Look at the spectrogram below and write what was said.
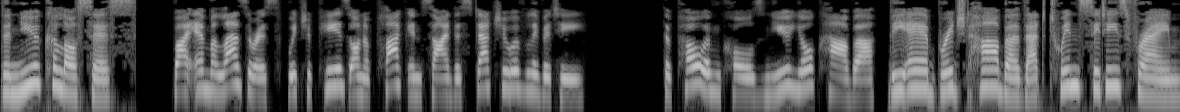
The New Colossus by Emma Lazarus, which appears on a plaque inside the Statue of Liberty. The poem calls New York Harbor, the air-bridged harbor that twin cities frame.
